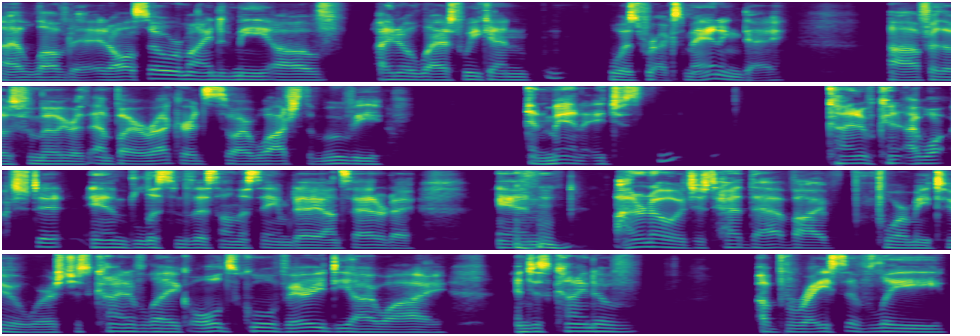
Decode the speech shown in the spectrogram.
I loved it. It also reminded me of I know last weekend was Rex Manning Day. Uh, for those familiar with Empire Records, so I watched the movie, and man, it just kind of I watched it and listened to this on the same day on Saturday, and I don't know, it just had that vibe for me too, where it's just kind of like old school, very DIY, and just kind of abrasively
